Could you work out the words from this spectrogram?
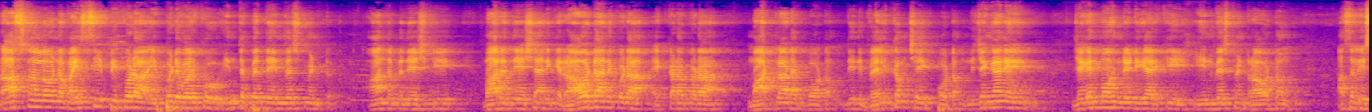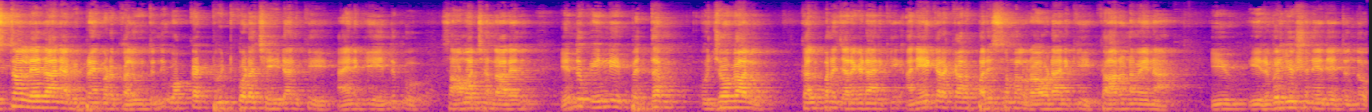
రాష్ట్రంలో ఉన్న వైసీపీ కూడా ఇప్పటి వరకు ఇంత పెద్ద ఇన్వెస్ట్మెంట్ ఆంధ్రప్రదేశ్కి భారతదేశానికి రావడానికి కూడా ఎక్కడ కూడా మాట్లాడకపోవటం దీన్ని వెల్కమ్ చేయకపోవటం నిజంగానే జగన్మోహన్ రెడ్డి గారికి ఈ ఇన్వెస్ట్మెంట్ రావటం అసలు ఇష్టం లేదా అనే అభిప్రాయం కూడా కలుగుతుంది. ఒక్క ట్వీట్ కూడా చేయడానికి ఆయనకి ఎందుకు సామర్థ్యం రాలేదు. ఎందుకు ఇన్ని పెద్ద ఉద్యోగాలు కల్పన జరగడానికి అనేక రకాల పరిశ్రమలు రావడానికి కారణమైన ఈ ఈ రెవల్యూషన్ ఏదైతే ఉందో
